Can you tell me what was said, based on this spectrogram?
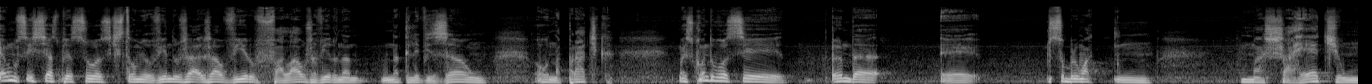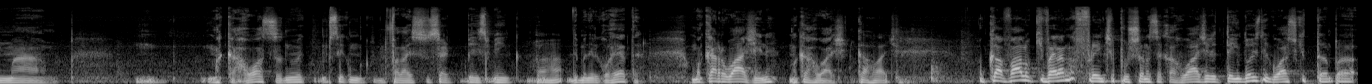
eu não sei se as pessoas que estão me ouvindo já, já ouviram falar, ou já viram na, na televisão ou na prática, mas quando você anda é, sobre uma, um, uma charrete, uma, uma carroça, não, sei como falar isso certo, bem, bem uhum. de maneira correta, uma carruagem, né? Uma carruagem. Carruagem. O cavalo que vai lá na frente puxando essa carruagem, ele tem dois negócios que tampa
